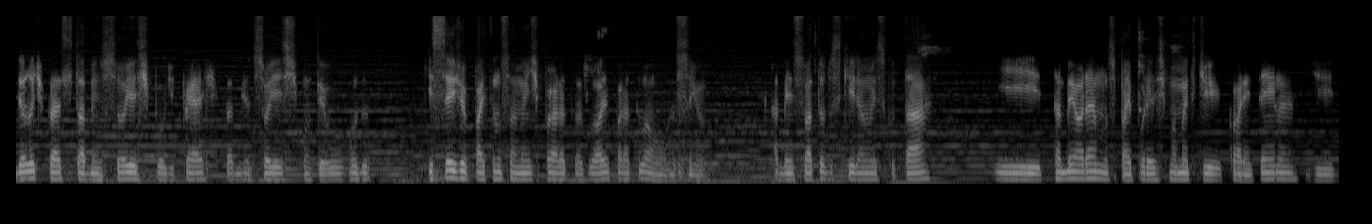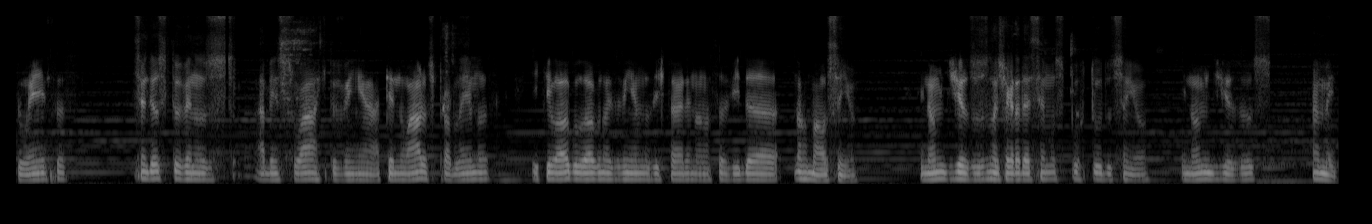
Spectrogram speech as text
Deus, eu te peço que tu abençoe este podcast, que tu abençoe este conteúdo, que seja, Pai, tão somente para a tua glória e para a tua honra, Senhor abençoar todos que irão escutar. E também oramos, Pai, por esse momento de quarentena, de doenças. Senhor Deus, que Tu venha nos abençoar, que Tu venha atenuar os problemas e que logo, logo nós venhamos estar na nossa vida normal, Senhor. Em nome de Jesus, nós te agradecemos por tudo, Senhor. Em nome de Jesus, amém.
